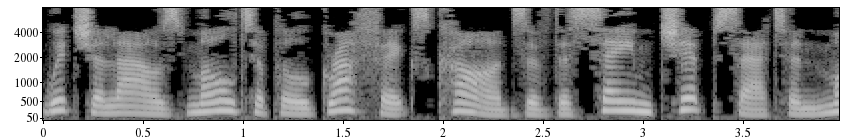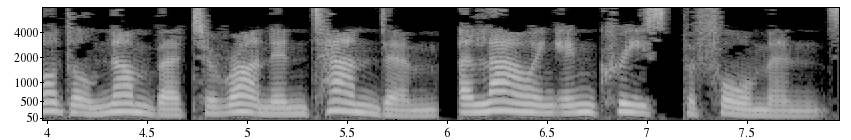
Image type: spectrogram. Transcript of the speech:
which allows multiple graphics cards of the same chipset and model number to run in tandem, allowing increased performance.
